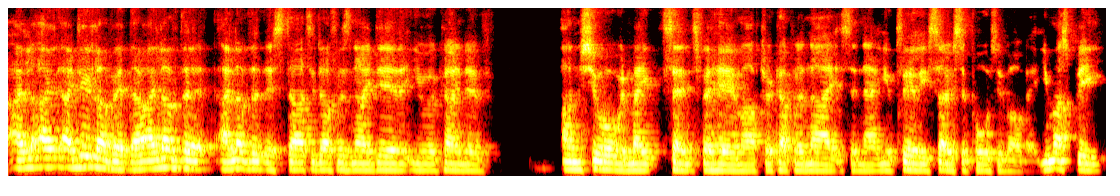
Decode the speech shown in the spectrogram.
I, I, I do love it though. I love that. I love that this started off as an idea that you were kind of unsure would make sense for him after a couple of nights, and now you're clearly so supportive of it. You must be.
